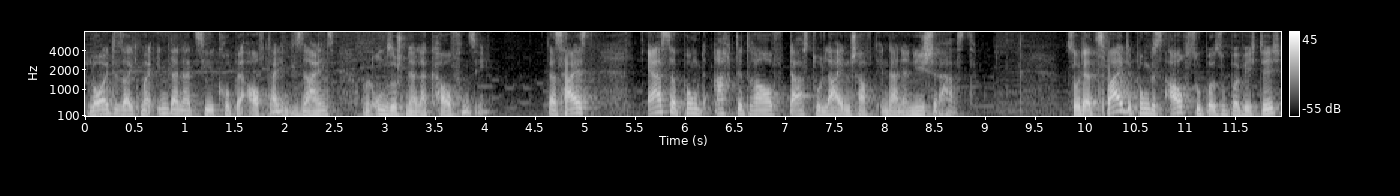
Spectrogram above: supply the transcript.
Leute, sag ich mal, in deiner Zielgruppe auf deine Designs und umso schneller kaufen sie. Das heißt, erster Punkt, achte darauf, dass du Leidenschaft in deiner Nische hast. So, der zweite Punkt ist auch super, super wichtig.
